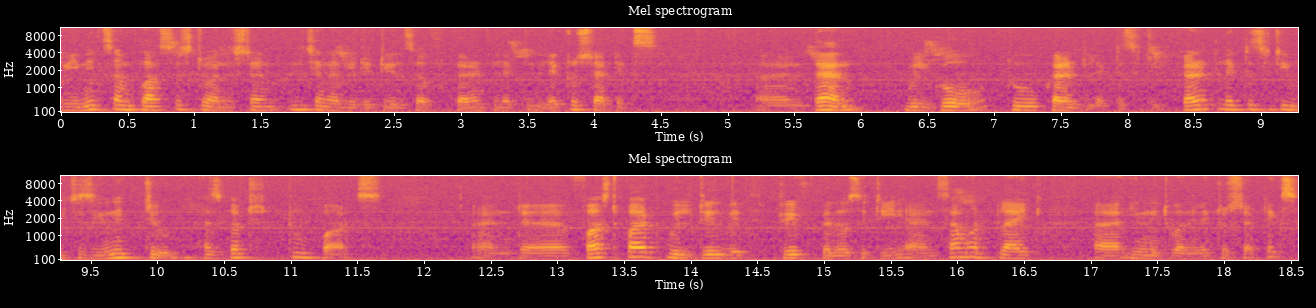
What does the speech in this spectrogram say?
we need some classes to understand each and every details of current elect- electrostatics and then we'll go to current electricity. Current electricity which is unit 2 has got two parts and uh, first part will deal with drift velocity and somewhat like uh, unit 1 electrostatics.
